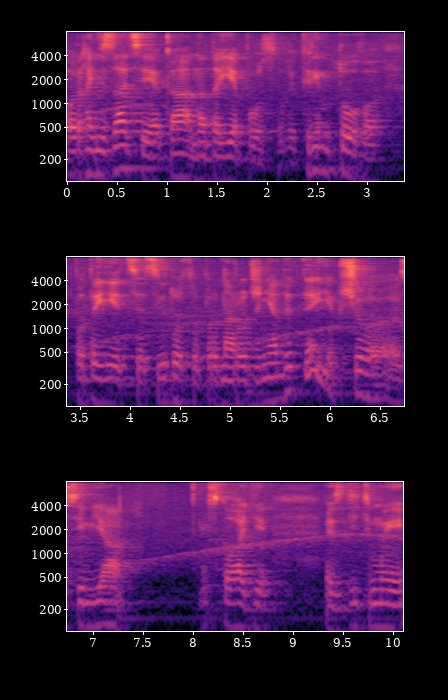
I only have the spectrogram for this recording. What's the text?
організація, яка надає послуги. Крім того, подається свідоцтво про народження дітей, якщо е, сім'я в складі з дітьми,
